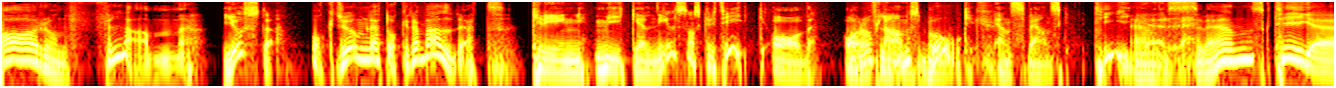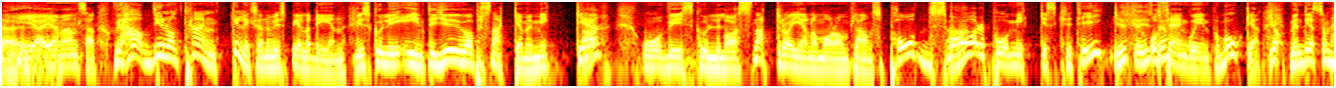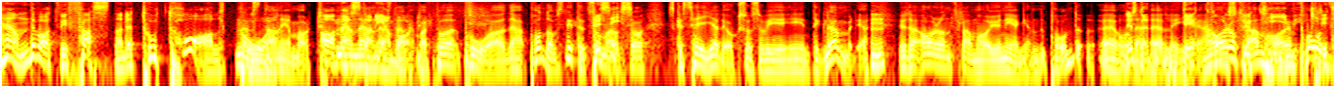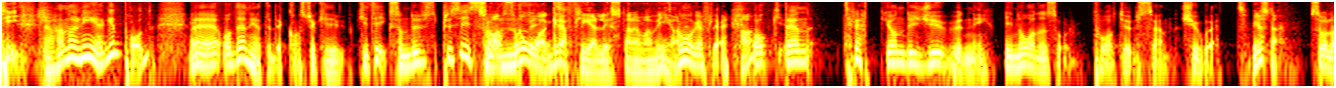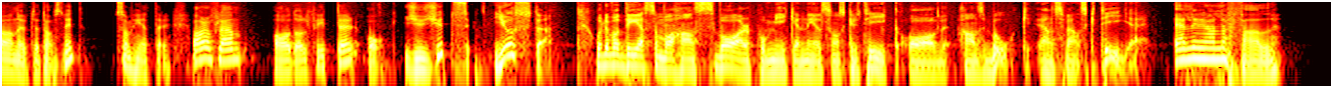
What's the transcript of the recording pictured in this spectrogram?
Aron Flam Just det. Och Drumlet och Rabaldret. Kring Mikael Nilssons kritik av Aron Flams bok. En svensk tiger. En svensk tiger. Jajamensan. Vi hade ju någon tanke liksom när vi spelade in. Vi skulle intervjua och snacka med Micke. Ja. Och vi skulle bara snabbt dra igenom Aron Flams podd, svar på Mickes kritik Just det, just och sen gå in på boken. Men det som hände var att vi fastnade totalt på... Nästan enbart. Ja, Men, nästan eh, enbart. På, på det här poddavsnittet. Som Precis. alltså, ska säga det också så vi inte glömmer det. Utan Aron Flam har ju en egen podd. eh, Och Just det, eller, dekonstruktiv Aron Flam har en podd. kritik. Ja, han har en egen podd. eh, Och den heter Dekonstruktiv kritik. Som du precis Som sa har så några fint. fler lyssnare än vad vi har. Några fler. Ja. Och den 30 juni i nådens år 2021 Just det. så la han ut ett avsnitt som heter Aron Flam, Adolf Hitler och jujutsu. Just det. Och det var det som var hans svar på Mikael Nilssons kritik av hans bok En svensk tiger. Eller i alla fall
